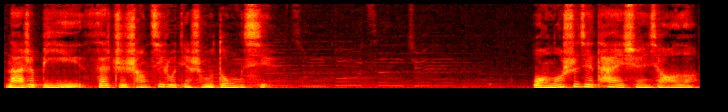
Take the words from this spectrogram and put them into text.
拿着笔在纸上记录点什么东西。网络世界太喧嚣了，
